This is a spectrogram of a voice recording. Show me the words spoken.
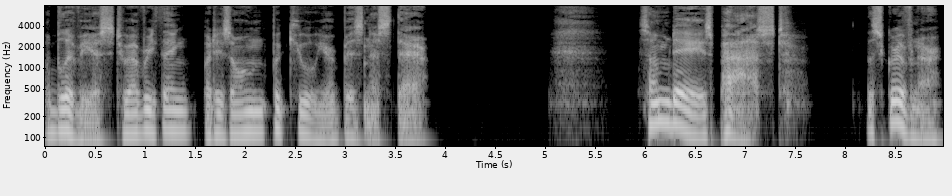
oblivious to everything but his own peculiar business there. Some days passed, the scrivener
